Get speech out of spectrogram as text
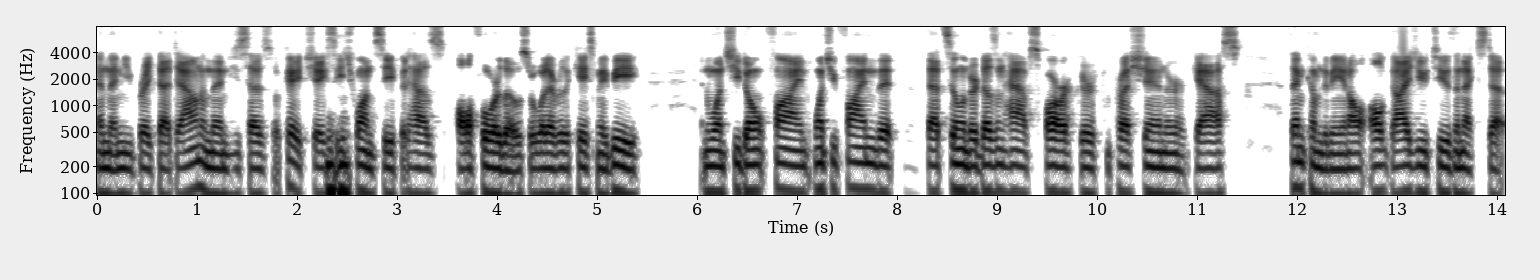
And then you break that down, and then he says, okay, chase mm-hmm. each one, see if it has all four of those or whatever the case may be. And once you don't find, once you find that that cylinder doesn't have spark or compression or gas, then come to me and I'll I'll guide you to the next step.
